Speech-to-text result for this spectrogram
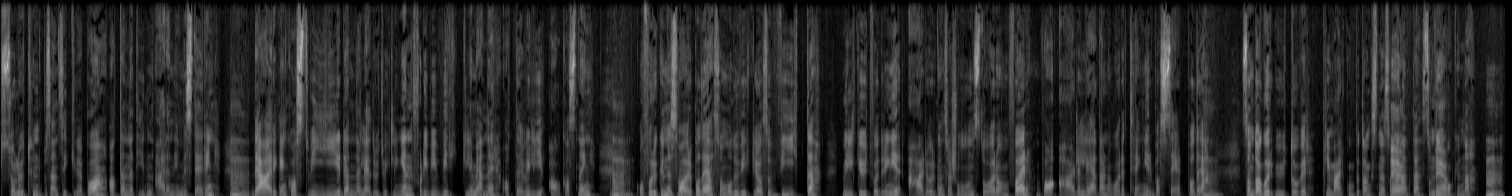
absolutt 100% sikre på at denne tiden er en investering. Mm. Det er ikke en kost. Vi gir denne lederutviklingen fordi vi virkelig mener at det vil gi avkastning. Mm. Og for å kunne svare på det, så må du virkelig også vite hvilke utfordringer er det organisasjonen står overfor? Hva er det lederne våre trenger, basert på det? Mm. Som da går utover primærkompetansene, som jeg nevnte. Som de Ja. må kunne. Mm.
